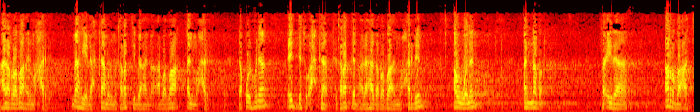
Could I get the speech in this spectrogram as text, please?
على الرضاع المحرم؟ ما هي الأحكام المترتبة على الرضاع المحرم؟ يقول هنا عدة أحكام تترتب على هذا الرضاع المحرم. أولا النظر. فإذا أرضعت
